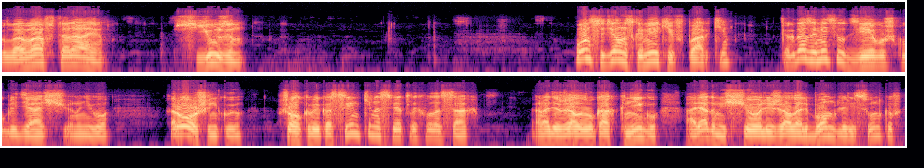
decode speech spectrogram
Глава вторая. Сьюзен. Он сидел на скамейке в парке, когда заметил девушку, глядящую на него, хорошенькую, в шелковой косынке на светлых волосах. Она держала в руках книгу, а рядом еще лежал альбом для рисунков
